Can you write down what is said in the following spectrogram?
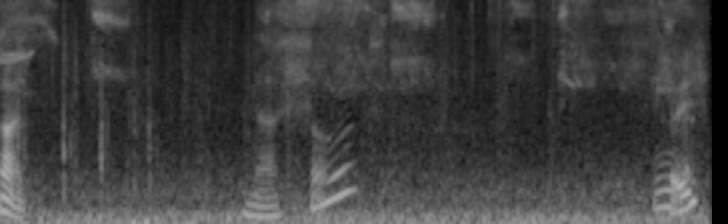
Nein. Nachos? Wie? Ich?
